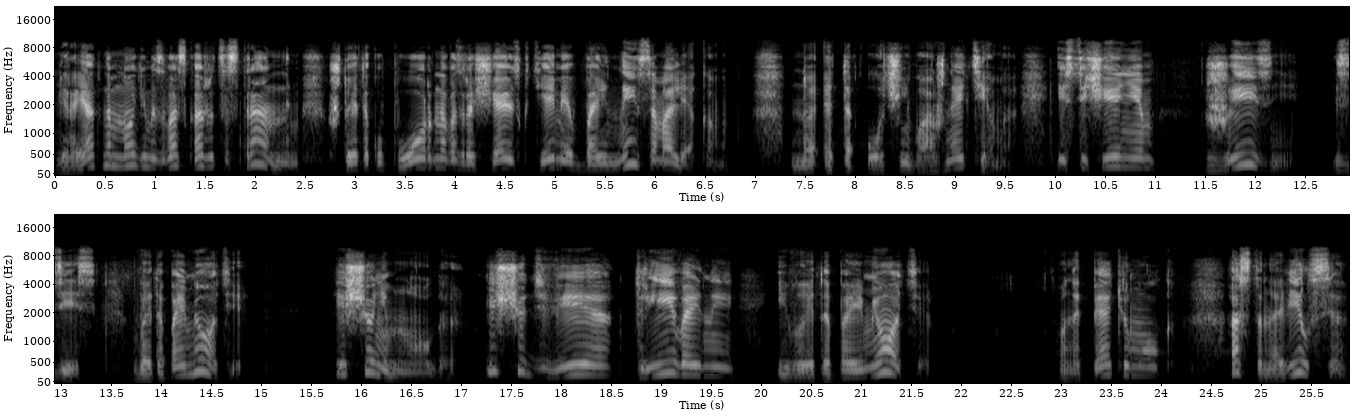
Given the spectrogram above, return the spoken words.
Вероятно, многим из вас кажется странным, что я так упорно возвращаюсь к теме войны с Амалеком. Но это очень важная тема, и с течением жизни здесь вы это поймете. Еще немного, еще две, три войны, и вы это поймете. Он опять умолк, остановился,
